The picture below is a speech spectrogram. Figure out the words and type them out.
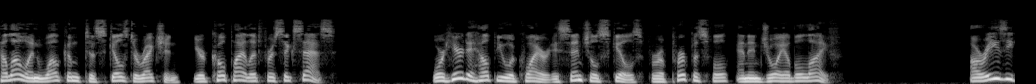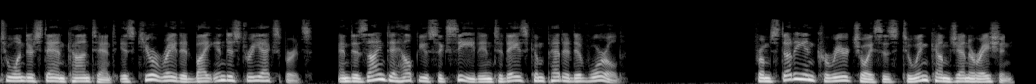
Hello and welcome to Skills Direction, your co-pilot for success. We're here to help you acquire essential skills for a purposeful and enjoyable life. Our easy to understand content is curated by industry experts and designed to help you succeed in today's competitive world. From study and career choices to income generation,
